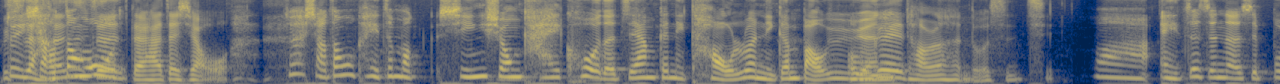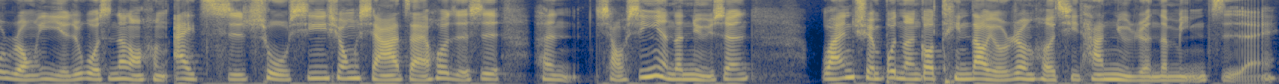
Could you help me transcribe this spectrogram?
对小动物，对他在笑我。对小动物可以这么心胸开阔的这样跟你讨论，你跟保育员可以讨论很多事情。哇，哎，这真的是不容易。如果是那种很爱吃醋、心胸狭窄或者是很小心眼的女生，完全不能够听到有任何其他女人的名字。哎，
